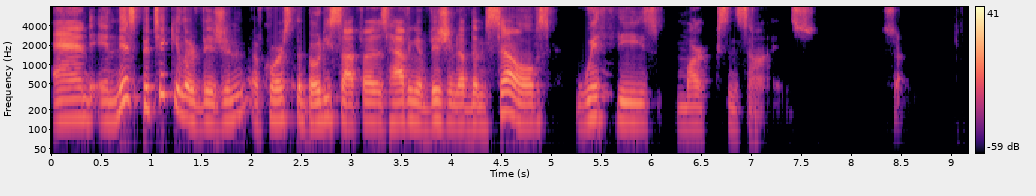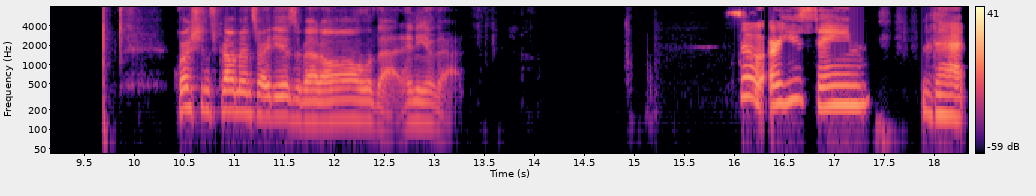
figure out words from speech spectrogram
And in this particular vision, of course, the bodhisattva is having a vision of themselves with these marks and signs. So, questions, comments, or ideas about all of that, any of that? So, are you saying that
